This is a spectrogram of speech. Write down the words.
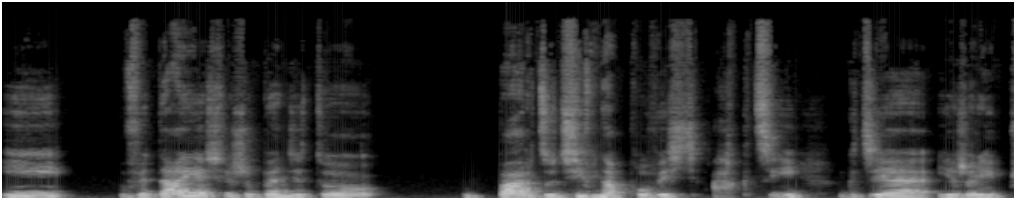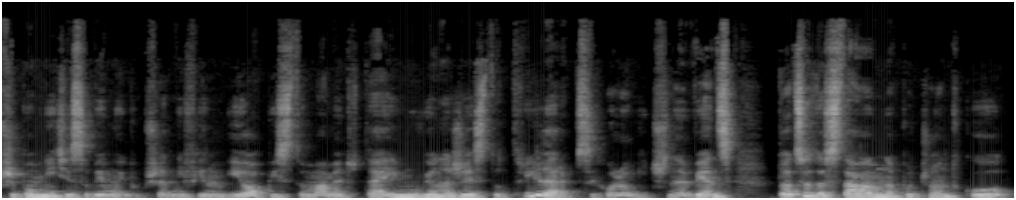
I wydaje się, że będzie to bardzo dziwna powieść akcji, gdzie jeżeli przypomnicie sobie mój poprzedni film i opis, to mamy tutaj mówione, że jest to thriller psychologiczny, więc to, co dostałam na początku,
